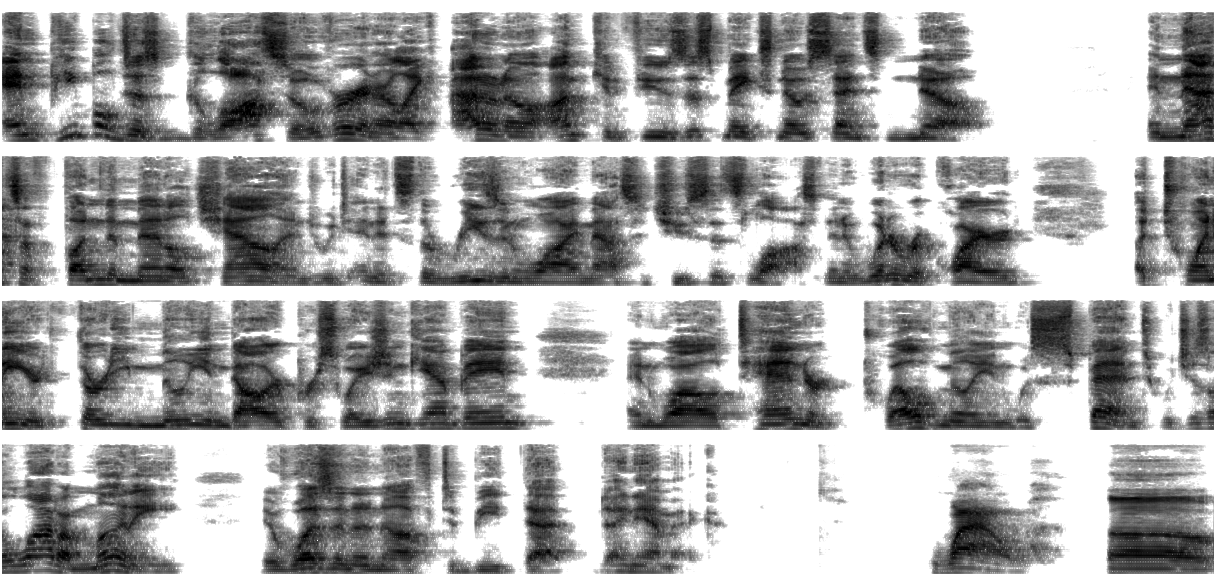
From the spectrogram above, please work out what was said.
And people just gloss over and are like, I don't know, I'm confused. This makes no sense. No. And that's a fundamental challenge, which and it's the reason why Massachusetts lost. And it would have required a 20 or 30 million dollar persuasion campaign. And while 10 or 12 million was spent, which is a lot of money, it wasn't enough to beat that dynamic. Wow. Uh,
